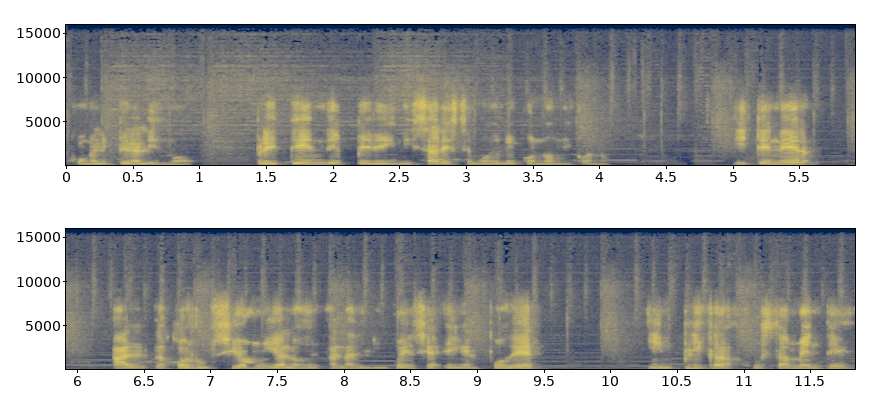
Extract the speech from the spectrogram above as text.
con el imperialismo pretende perennizar este modelo económico, ¿no? Y tener a la corrupción y a, la delincuencia en el poder implica justamente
